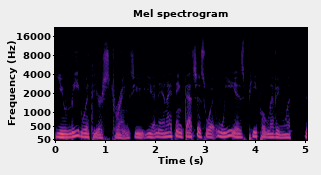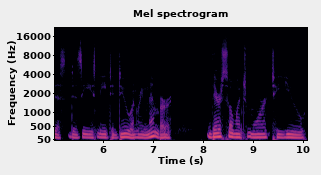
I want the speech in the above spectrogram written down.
you lead with your strengths you, you and, and i think that's just what we as people living with this disease need to do and remember there's so much more to you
